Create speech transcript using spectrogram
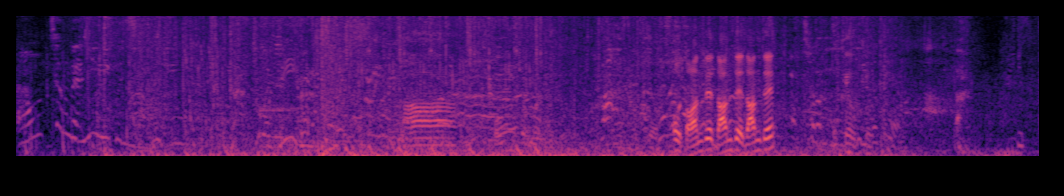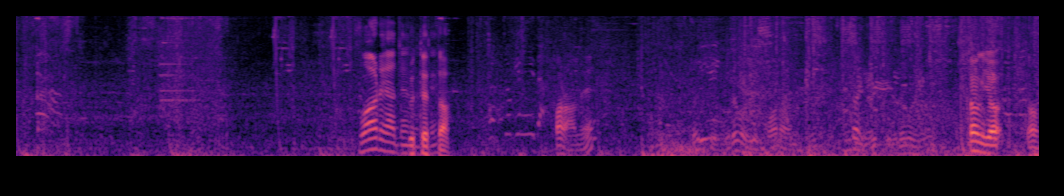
엄청난 힘이군요. 아 어 난데 난데 난데. 오케이 오케이 오케이 부활해야 되는데 못됐다 말 안 해? 왜 이렇게 오래 걸려 뭐하라는데? 시간이 왜 이렇게 오래 걸려? 형 여 어.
